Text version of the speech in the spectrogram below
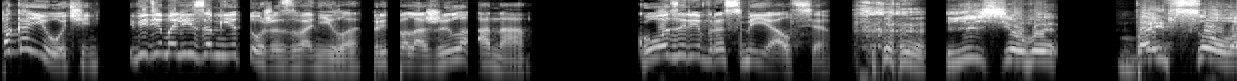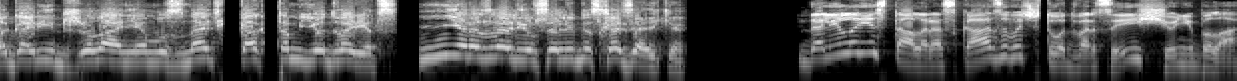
«Пока не очень. Видимо, Лиза мне тоже звонила», – предположила она. Козырев рассмеялся. Еще бы! Бойцова горит желанием узнать, как там ее дворец. Не развалился ли без хозяйки? Далила не стала рассказывать, что во дворце еще не была.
